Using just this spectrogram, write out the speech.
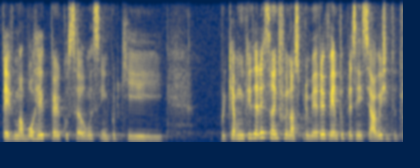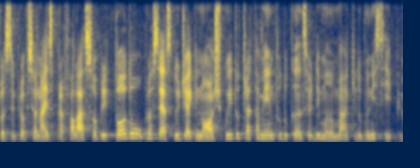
teve uma boa repercussão, assim, porque porque é muito interessante, foi nosso primeiro evento presencial e a gente trouxe profissionais para falar sobre todo o processo do diagnóstico e do tratamento do câncer de mama aqui do município.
